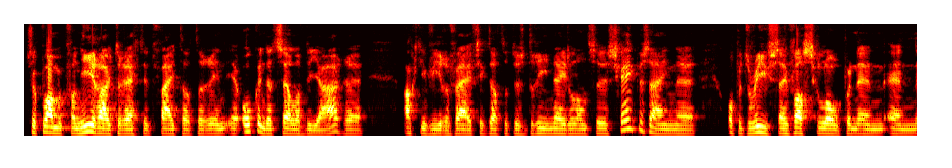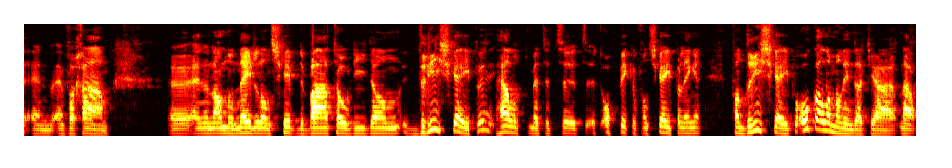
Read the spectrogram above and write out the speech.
zo kwam ik van hieruit terecht het feit dat er in, ook in datzelfde jaar, eh, 1854, dat er dus drie Nederlandse schepen zijn eh, op het reef zijn vastgelopen en, en, en, en vergaan. Uh, en een ander Nederlands schip, de Bato, die dan drie schepen helpt met het, het, het, oppikken van schepelingen van drie schepen, ook allemaal in dat jaar. Nou,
